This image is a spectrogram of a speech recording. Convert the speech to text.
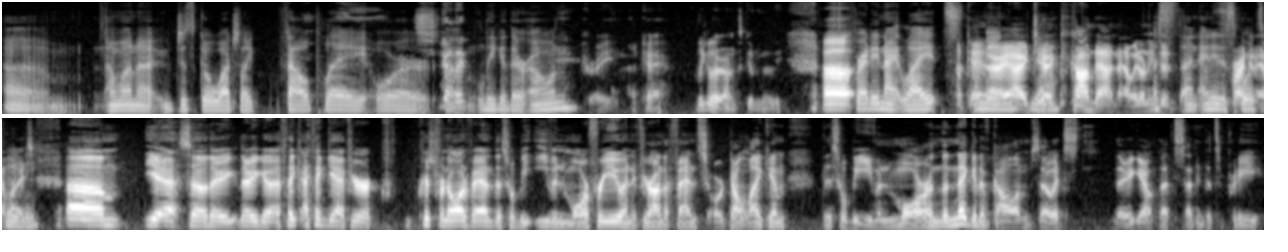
um, I want to just go watch like Foul Play or Gotta- um, League of Their Own. Great. Okay. League of Their Own Own's a good movie. Uh, Friday Night Lights. okay. I mean, all right. All right, yeah. Jack. Calm down now. We don't need s- to. I I need a Friday sports Night movie. Lights. Um. Yeah. So there. There you go. I think. I think. Yeah. If you're a Christopher Nolan fan, this will be even more for you. And if you're on the fence or don't like him, this will be even more in the negative column. So it's. There you go. That's. I think that's a pretty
